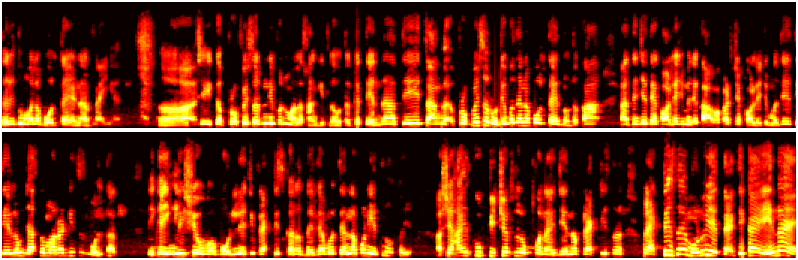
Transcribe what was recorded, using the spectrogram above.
तरी तुम्हाला बोलता येणार नाही असे एक प्रोफेसरनी पण मला सांगितलं होतं की त्यांना ते चांगलं प्रोफेसर होते पण त्यांना बोलता येत नव्हतं. का? का त्यांच्या त्या कॉलेजमध्ये गावाकडच्या कॉलेजमध्ये ते लोक जास्त मराठीच बोलतात. ते काही इंग्लिश बोलण्याची प्रॅक्टिस करत नाही त्यामुळे त्यांना पण येत नव्हतं. असे आहेत खूप टीचर्स लोक पण आहेत ज्यांना प्रॅक्टिस प्रॅक्टिस नाही म्हणून येत नाही. ते काय हे नाही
